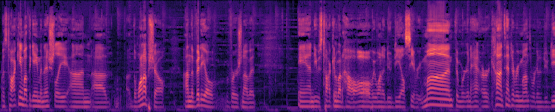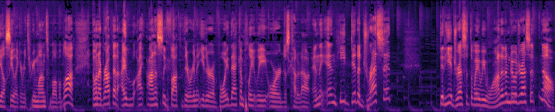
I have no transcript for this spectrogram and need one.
was talking about the game initially on uh, the One Up Show on the video version of it, and he was talking about how oh we want to do DLC every month and we're gonna have or content every month we're gonna do DLC like every three months and blah blah blah. And when I brought that, I, I honestly thought that they were gonna either avoid that completely or just cut it out. And they, and he did address it. Did he address it the way we wanted him to address it? No.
